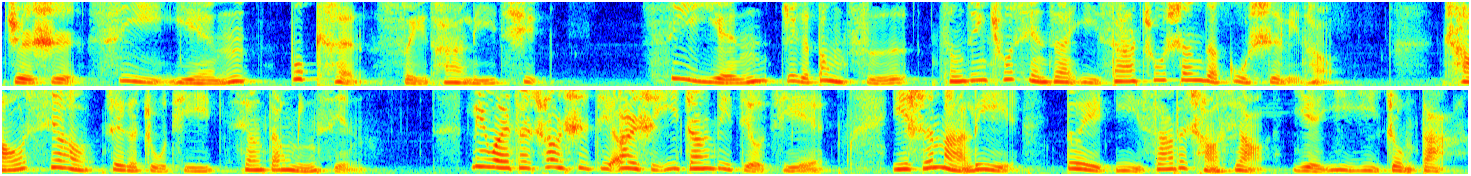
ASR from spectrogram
只是戏言，不肯随他离去。戏言这个动词曾经出现在以撒出生的故事里头，嘲笑这个主题相当明显。另外，在创世纪二十一章第九节，以实玛利对以撒的嘲笑也意义重大。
